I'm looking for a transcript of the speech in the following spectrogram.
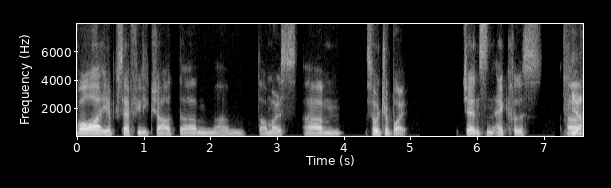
war, ich habe sehr viel geschaut ähm, ähm, damals, ähm, Soldier Boy. Jensen Ackles, Ja.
